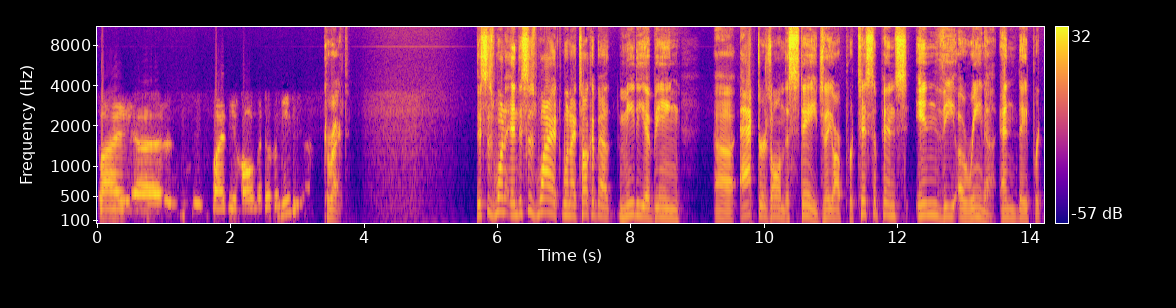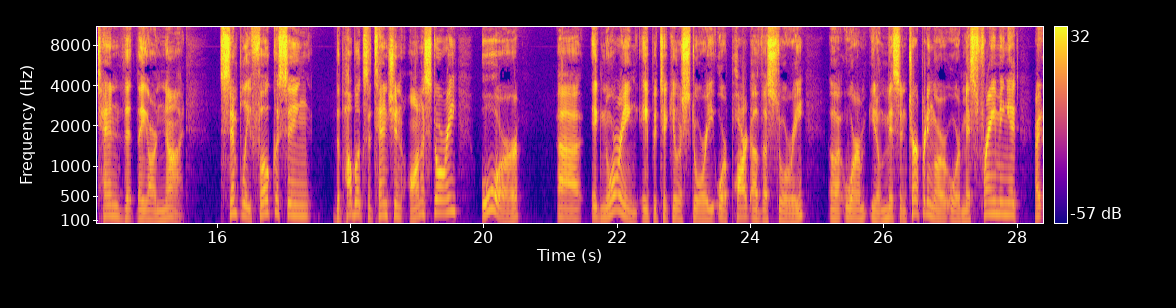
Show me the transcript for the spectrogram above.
by uh, by the involvement of the media. Correct. This is one, and this is why when I talk about media being uh, actors on the stage, they are participants in the arena, and they pretend that they are not. Simply focusing the public's attention on a story or uh, ignoring a particular story or part of a story uh, or you know misinterpreting or, or misframing it right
